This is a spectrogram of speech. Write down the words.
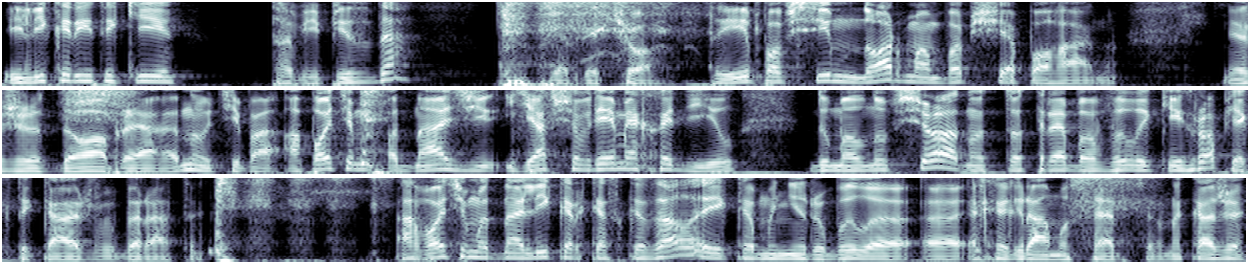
І лікарі такі: тобі пізда. Я кажу, що? Ти по всім нормам взагалі погано. Я кажу, добре, ну, типа, а потім одна жі... я все время ходив, думав, ну все, ну то треба великий гроб, як ти кажеш, вибирати. А потім одна лікарка сказала, яка мені робила е, ехограму серця, вона каже:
